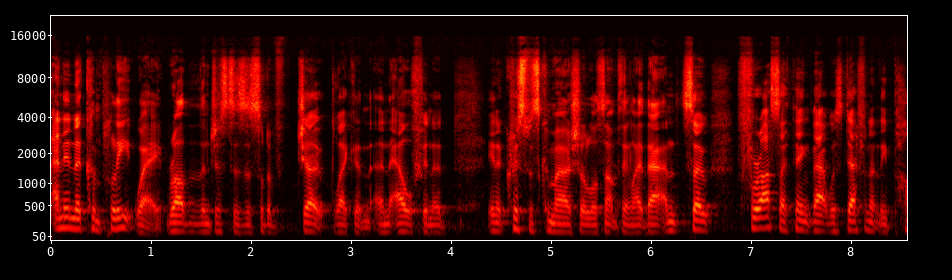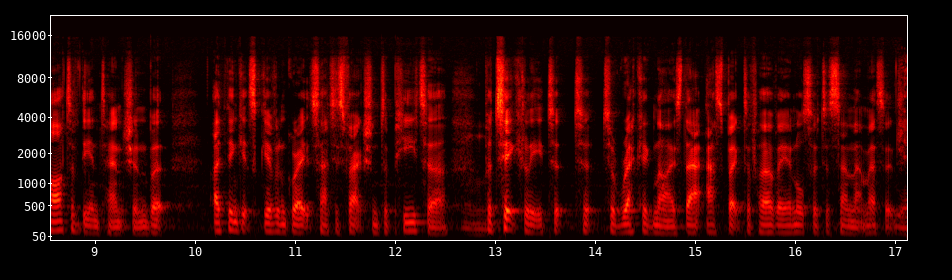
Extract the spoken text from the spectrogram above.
and in a complete way, rather than just as a sort of joke, like an, an elf in a in a Christmas commercial or something like that. And so, for us, I think that was definitely part of the intention, but. I think it's given great satisfaction to Peter, mm. particularly to, to, to, recognize that aspect of Hervé and also to send that message. Yeah.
